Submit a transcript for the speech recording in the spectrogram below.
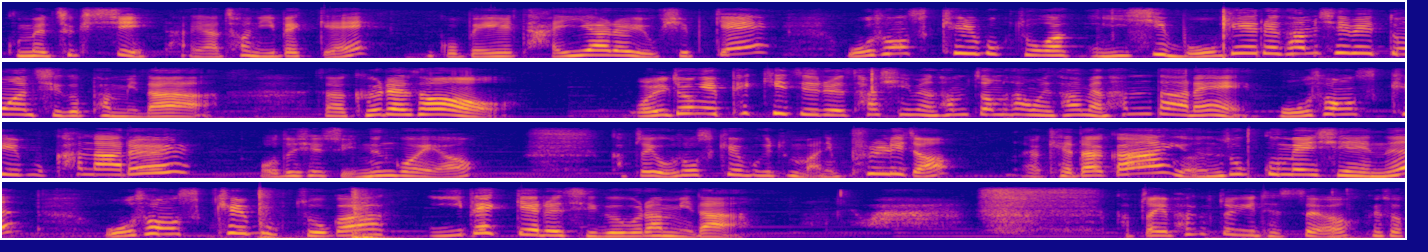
구매 즉시 다이아 1200개, 그리고 매일 다이아를 60개, 5성 스킬북 조각 25개를 30일 동안 지급합니다. 자, 그래서 월정액 패키지를 사시면 3.3을 사면 한 달에 5성 skill book 하나를 얻으실 수 있는 거예요. 갑자기 5성 skill book이 좀 많이 풀리죠? 게다가 연속 구매 시에는 5성 skill book 조각 200개를 지급을 합니다. 와, 갑자기 파격적이 됐어요. 그래서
